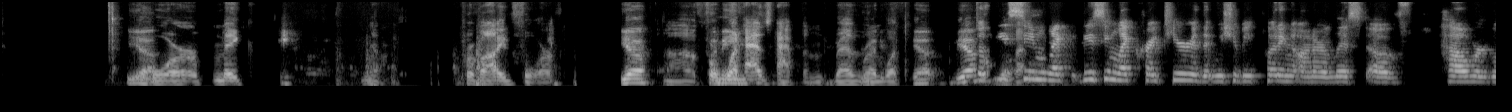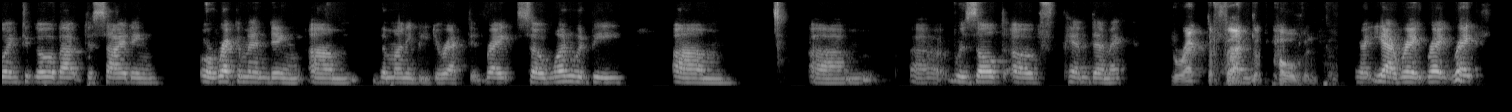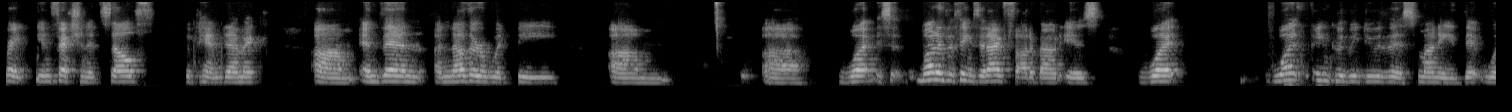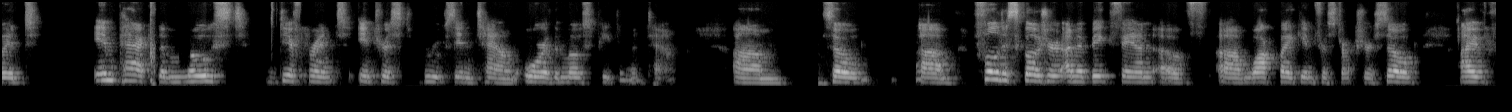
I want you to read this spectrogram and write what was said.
Yeah. or make you know, provide for Yeah. uh, for I what has happened rather than Right. what Yeah. Yeah. so these seem like, these seem like criteria that we should be putting on our list of how we're going to go about deciding or recommending um, the money be directed, right? So one would be um, um, uh, result of pandemic, Direct effect of COVID. right? Yeah, right, right, right, right. The infection itself, the pandemic. Um, and then another would be um, uh, what is it, one of the things that I've thought about is what what thing could we do with this money that would impact the most different interest groups in town or the most people in town. Um, so um, full disclosure, I'm a big fan of um, walk bike infrastructure. So I've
